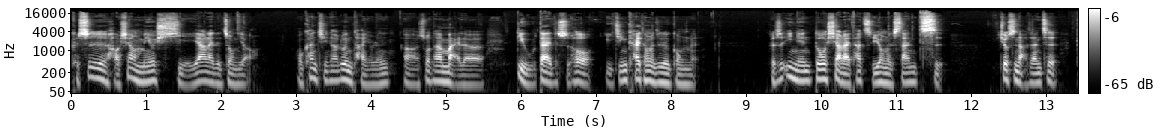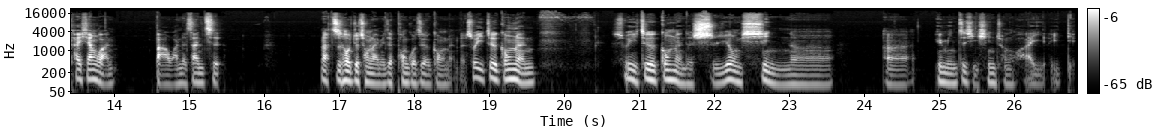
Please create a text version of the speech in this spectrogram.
可是好像没有血压来的重要。我看其他论坛有人啊说他买了第五代的时候已经开通了这个功能，可是，一年多下来他只用了三次，就是哪三次？开箱完把玩了三次，那之后就从来没再碰过这个功能了。所以这个功能，所以这个功能的实用性呢，呃，渔民自己心存怀疑了一点。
